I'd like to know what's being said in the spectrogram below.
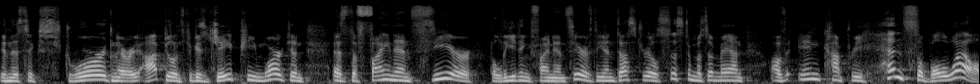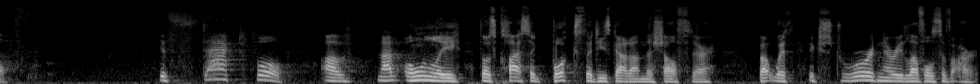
in this extraordinary opulence because J.P. Morgan, as the financier, the leading financier of the industrial system, was a man of incomprehensible wealth. It's stacked full of not only those classic books that he's got on the shelf there, but with extraordinary levels of art.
